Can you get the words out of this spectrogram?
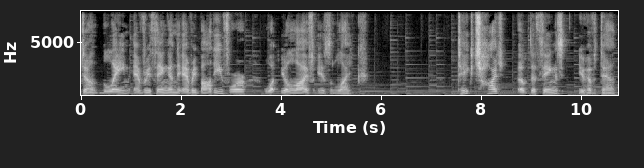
Don't blame everything and everybody for what your life is like. Take charge of the things you have done.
